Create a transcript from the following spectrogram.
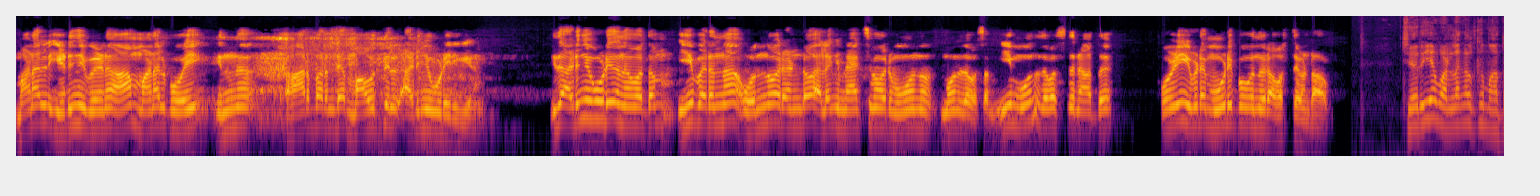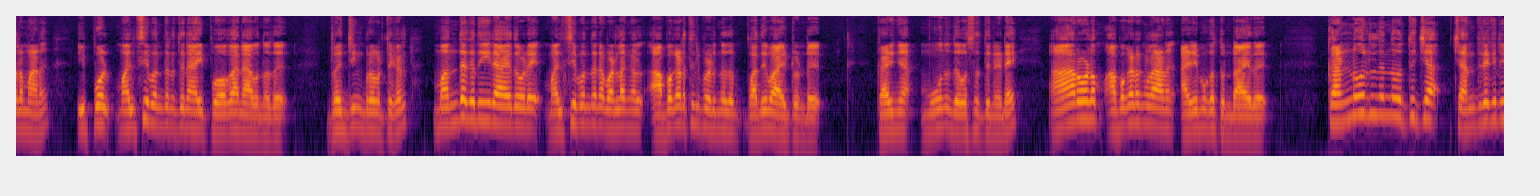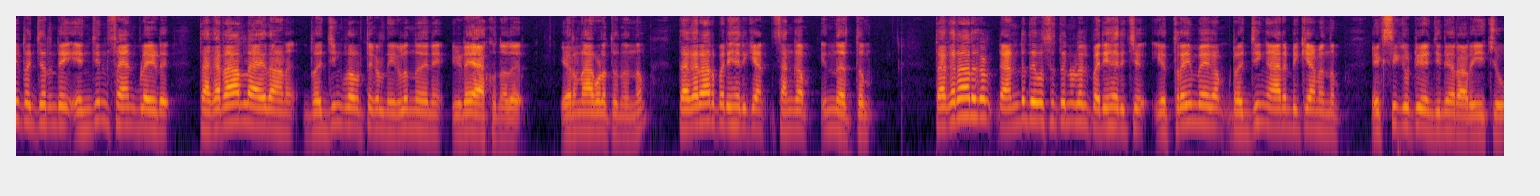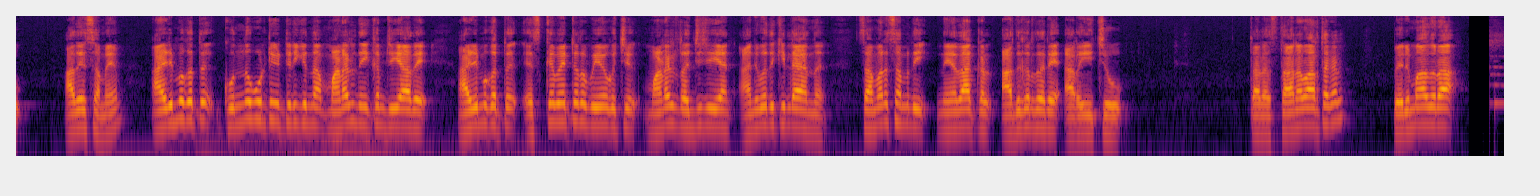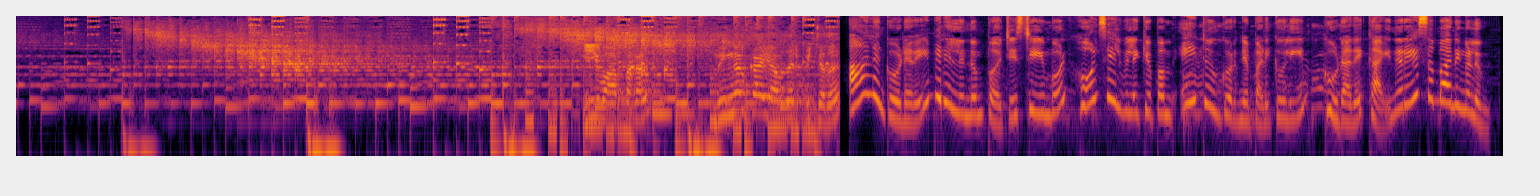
മണൽ ഇടിഞ്ഞു വീണ് ആ മണൽ പോയി ഇന്ന് ഹാർബറിന്റെ മൗത്തിൽ അടിഞ്ഞുകൂടിയിരിക്കുകയാണ്. ഇത് അടിഞ്ഞുകൂടിയ നിമിത്തം ഈ വരുന്ന ഒന്നോ രണ്ടോ അല്ലെങ്കിൽ മാക്സിമം ഒരു മൂന്ന് മൂന്ന് ദിവസം ഈ മൂന്ന് ദിവസത്തിനകത്ത് പൊഴി ഇവിടെ മൂടിപ്പോകുന്ന ഒരു അവസ്ഥ ഉണ്ടാവും ചെറിയ വള്ളങ്ങൾക്ക് മാത്രമാണ് ഇപ്പോൾ മത്സ്യബന്ധനത്തിനായി പോകാനാകുന്നത്. ഡ്രഡ്ജിംഗ് പ്രവൃത്തികൾ മന്ദഗതിയിലായതോടെ മത്സ്യബന്ധന വള്ളങ്ങൾ അപകടത്തിൽപ്പെടുന്നതും പതിവായിട്ടുണ്ട്. കഴിഞ്ഞ മൂന്ന് ദിവസത്തിനിടെ ആറോളം അപകടങ്ങളാണ് അഴിമുഖത്തുണ്ടായത്. കണ്ണൂരിൽ നിന്നും എത്തിച്ച ചന്ദ്രഗിരി ഡ്രഡ്ജറിന്റെ എഞ്ചിൻ ഫാൻ ബ്ലേഡ് തകരാറിലായതാണ് ഡ്രഡ്ജിംഗ് പ്രവൃത്തികൾ നീളുന്നതിന് ഇടയാക്കുന്നത്. എറണാകുളത്ത് നിന്നും തകരാർ പരിഹരിക്കാൻ സംഘം ഇന്നെത്തും. തകരാറുകൾ രണ്ട് ദിവസത്തിനുള്ളിൽ പരിഹരിച്ച് എത്രയും വേഗം ഡ്രഡ്ജിംഗ് ആരംഭിക്കാമെന്നും എക്സിക്യൂട്ടീവ് എഞ്ചിനീയർ അറിയിച്ചു. അതേസമയം അഴിമുഖത്ത് കുന്നുകൂട്ടിയിട്ടിരിക്കുന്ന മണൽ നീക്കം ചെയ്യാതെ അഴിമുഖത്ത് എക്സ്കവേറ്റർ ഉപയോഗിച്ച് മണൽ റജ്ജ് ചെയ്യാൻ അനുവദിക്കില്ല എന്ന് സമരസമിതി നേതാക്കൾ അധികൃതരെ അറിയിച്ചു. തലസ്ഥാന വാർത്തകൾ പെരുമാതുറ. ഈ വാർത്തകൾ നിങ്ങൾക്കായി അവതരിപ്പിച്ചത് ആലങ്കോട് റേബിനിൽ നിന്നും പർച്ചേസ് ചെയ്യുമ്പോൾ ഹോൾസെയിൽ വിലയ്ക്കൊപ്പം ഏറ്റവും കുറഞ്ഞ പണിക്കൂലിയും കൂടാതെ കൈനിറയ സമ്മാനങ്ങളും.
